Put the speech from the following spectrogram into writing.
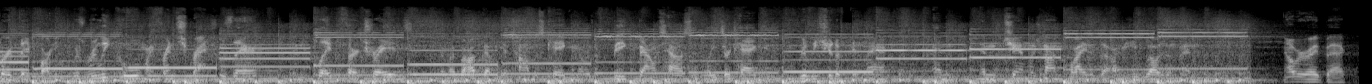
birthday party. It was really cool. My friend Scratch was there, and we played with our trades. And my Bob got me a Thomas cake, and there was a big bounce house and laser tag. And really should have been there. And and Chandler's not invited though. I mean, he wasn't. I'll be right back.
